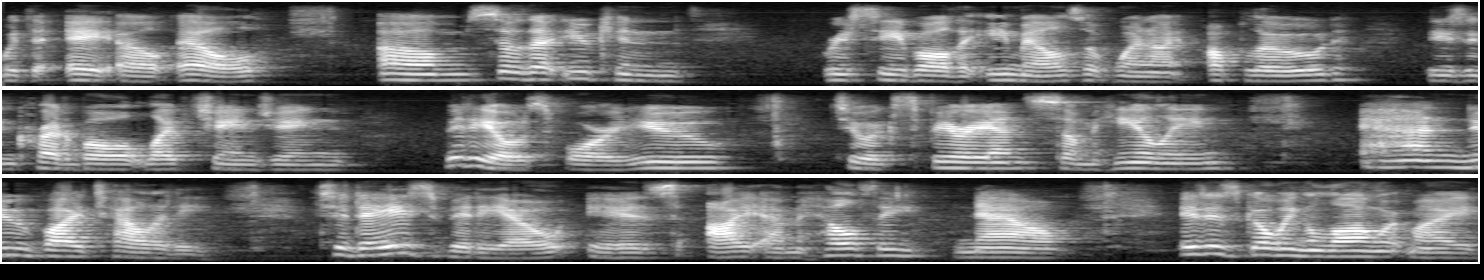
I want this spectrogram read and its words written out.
with the ALL um, so that you can receive all the emails of when I upload these incredible life-changing videos for you to experience some healing and new vitality. Today's video is I am healthy now. It is going along with my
